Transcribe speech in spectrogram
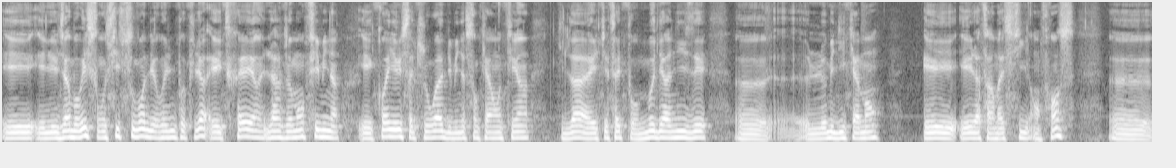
et, et, les herboristes sont aussi souvent des d'origine populaire et très largement féminins. Et quand il y a eu cette loi de 1941 qui là a été faite pour moderniser euh, le médicament et, la pharmacie en France. Euh,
